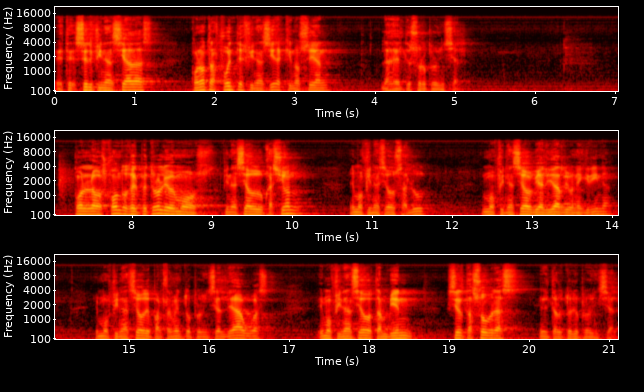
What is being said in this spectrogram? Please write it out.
este, ser financiadas con otras fuentes financieras que no sean las del Tesoro Provincial. Con los fondos del petróleo hemos financiado educación, hemos financiado salud, hemos financiado vialidad rionegrina, hemos financiado Departamento Provincial de Aguas, hemos financiado también ciertas obras en el territorio provincial.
